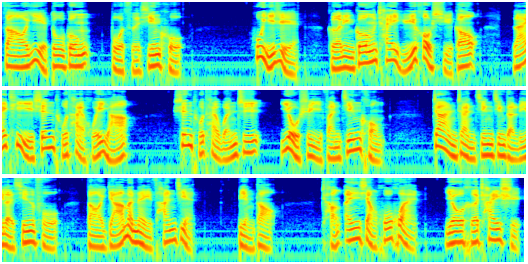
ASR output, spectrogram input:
早夜督工，不辞辛苦。忽一日，葛令公差虞后许高来替申屠太回衙。申屠太闻之，又是一番惊恐，战战兢兢地离了心腹，到衙门内参见，禀道：“承恩相呼唤，有何差事？”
